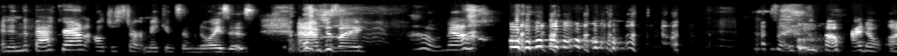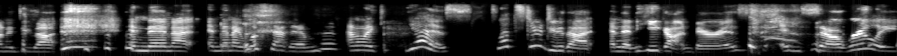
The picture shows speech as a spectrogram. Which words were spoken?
And in the background, I'll just start making some noises. And I'm just like, oh no. I was like, no, I don't want to do that. And then I and then I looked at him and I'm like, yes, let's do do that. And then he got embarrassed. And so really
